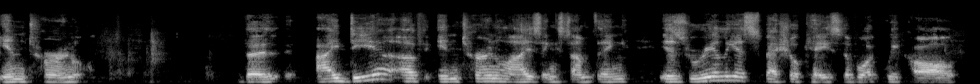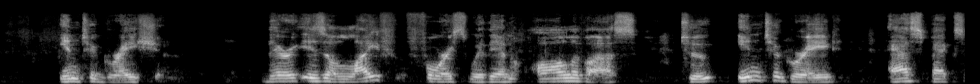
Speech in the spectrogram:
internal. The idea of internalizing something is really a special case of what we call integration. There is a life force within all of us to integrate aspects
